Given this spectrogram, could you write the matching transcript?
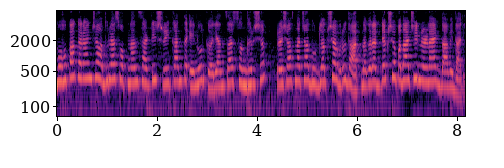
मोहपाकरांच्या अधुऱ्या स्वप्नांसाठी श्रीकांत एनोरकर यांचा संघर्ष प्रशासनाच्या दुर्लक्षाविरोधात नगराध्यक्षपदाची निर्णायक दावेदारी.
